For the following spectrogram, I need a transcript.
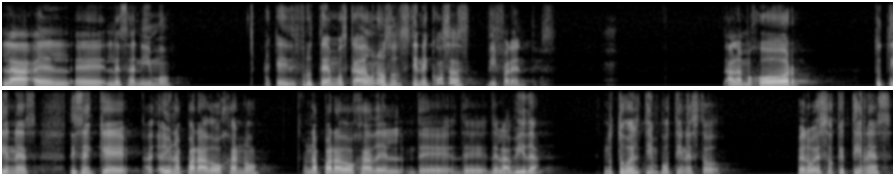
eh, les animo a que disfrutemos. Cada uno de nosotros tiene cosas diferentes. A lo mejor tú tienes, dicen que hay una paradoja, ¿no? Una paradoja de, la vida. No todo el tiempo tienes todo, pero eso que tienes,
